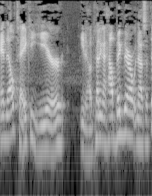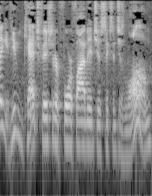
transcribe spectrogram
And they'll take a year, you know, depending on how big they are. Now, that's the thing. If you can catch fish that are four or five inches, six inches long,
